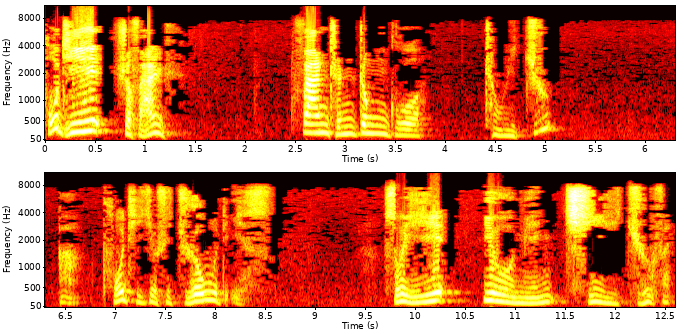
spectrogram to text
菩提是梵语，翻成中国称为觉，啊，菩提就是觉悟的意思，所以又名七觉分，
